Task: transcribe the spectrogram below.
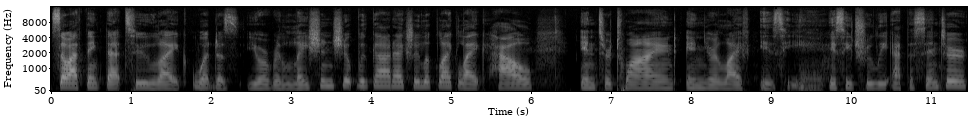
So I think that too like what does your relationship with God actually look like? Like how intertwined in your life is he? Mm. Is he truly at the center?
